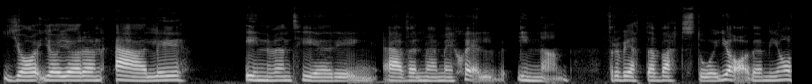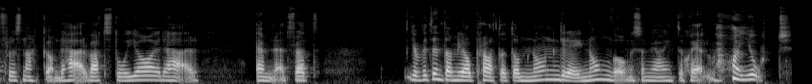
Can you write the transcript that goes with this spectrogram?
jag, jag gör en ärlig inventering även med mig själv innan för att veta vart står jag? Vem är jag för att snacka om det här? Vart står jag i det här ämnet? För att jag vet inte om jag har pratat om någon grej någon gång som jag inte själv har gjort.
